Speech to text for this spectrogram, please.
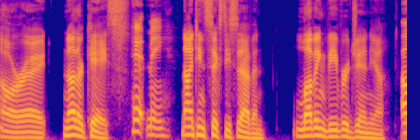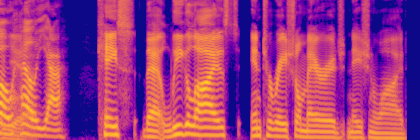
All right. Another case. Hit me. 1967. Loving v. Virginia. Oh, Yeah. hell yeah. Case that legalized interracial marriage nationwide,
